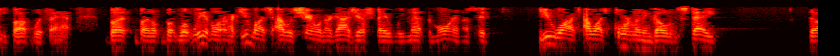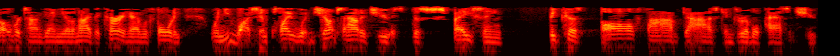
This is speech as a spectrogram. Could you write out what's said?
keep up with that but but but what we have learned like you watch i was sharing with our guys yesterday when we met in the morning. I said you watch i watched portland and golden state the overtime game the other night that curry had with 40 when you watch them play what jumps out at you is the spacing because all five guys can dribble pass and shoot.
